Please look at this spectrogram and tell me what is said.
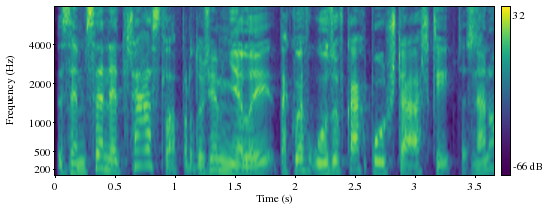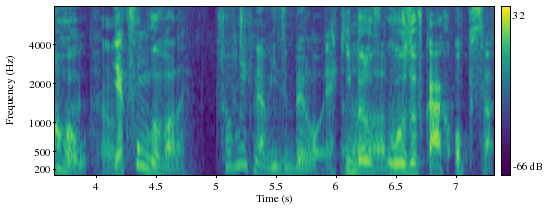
Zem se netřásla, protože měli takové v úvozovkách polštářky Přesně na nohou. Tak, Jak fungovaly? Co v nich navíc bylo? Jaký byl v eh, úvozovkách obsah?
